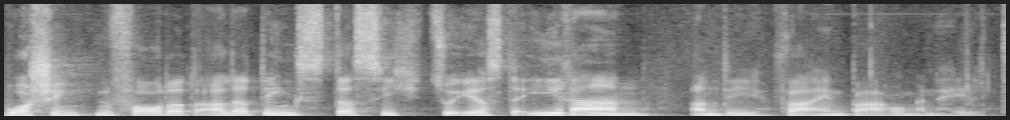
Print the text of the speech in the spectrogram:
Washington fordert allerdings, dass sich zuerst der Iran an die Vereinbarungen hält.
